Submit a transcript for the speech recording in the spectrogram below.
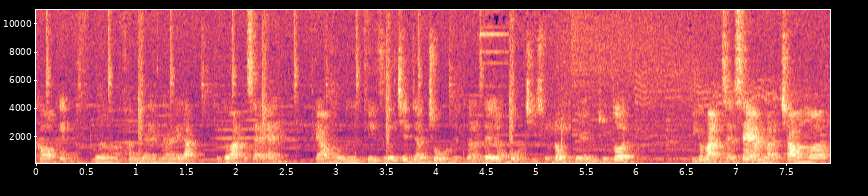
có cái ờ, phần mềm này đó thì các bạn sẽ kéo phía dưới trên trang chủ thì đây là bộ chỉ số độc quyền của chúng tôi. Thì các bạn sẽ xem là trong ờ,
